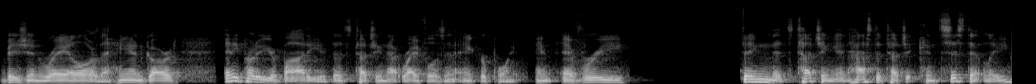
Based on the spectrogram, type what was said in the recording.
vision rail, or the hand guard any part of your body that's touching that rifle is an anchor point, and every thing that's touching it has to touch it consistently,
